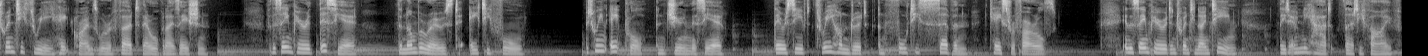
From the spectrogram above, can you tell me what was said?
23 hate crimes were referred to their organisation. For the same period this year, the number rose to 84. Between April and June this year, they received 347 case referrals. In the same period in 2019, they'd only had 35.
